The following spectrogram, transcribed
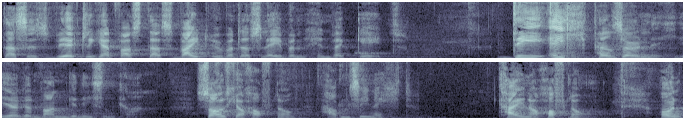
Das ist wirklich etwas, das weit über das Leben hinweggeht, die ich persönlich irgendwann genießen kann. Solche Hoffnung haben sie nicht. Keine Hoffnung. Und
